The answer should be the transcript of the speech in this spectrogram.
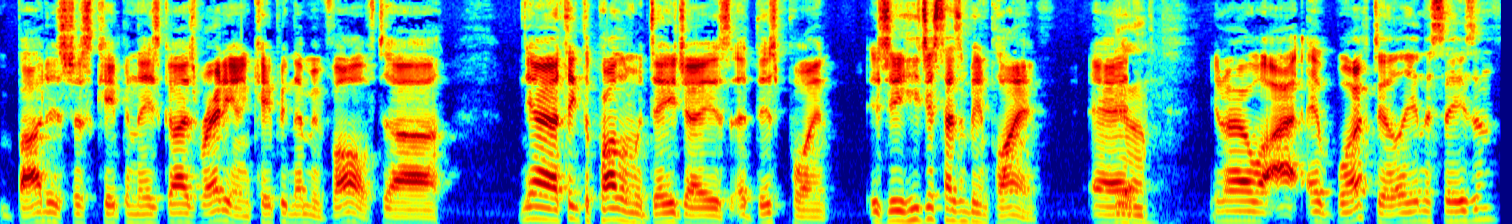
Bud is just keeping these guys ready and keeping them involved. Uh, yeah, I think the problem with DJ is at this point is he, he just hasn't been playing, and yeah. you know, I, it worked early in the season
